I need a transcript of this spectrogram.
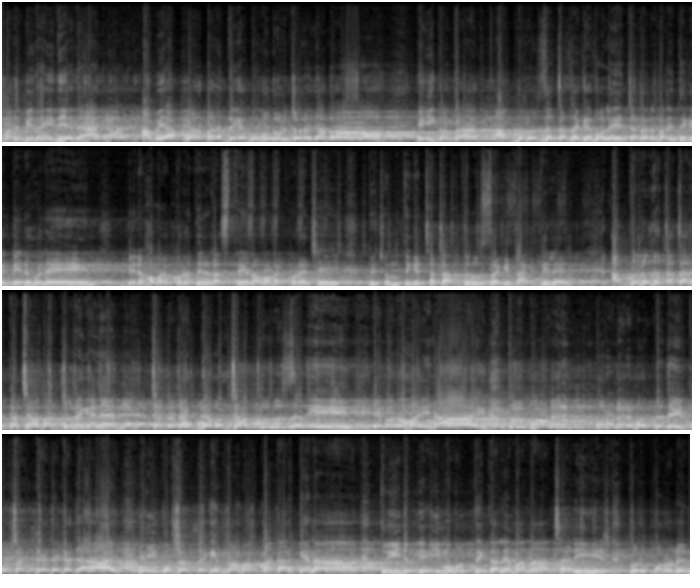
আমার বিদায় দিয়ে দেন। আমি আপনার বাড়ি থেকে বহুদূর চলে যাব। এই কথা আব্দুল চাচাকে বলে, চাচার বাড়ি থেকে বের হলেন। বের হওয়ার পরে তিনি রাস্তায় রওনা করেছে। পেছন থেকে চাচা আব্দুল উজ্জাকে ডাক দিলেন। আব্দুল উজ্জা চাচার কাছে আবার চলে গেলেন। চাচা ডাক দিয়ে বলছে, আব্দুল উজ্জারি এবারও হয় নাই। তোর পরনের পরনের মধ্যে যে পোশাকটা দেখা যায়, এই পোশাকটা কিন্তু আমার টাকার কেনা। তুই যদি এই মুহূর্তে কালে মানা ছাড়িস, তোর পরনের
